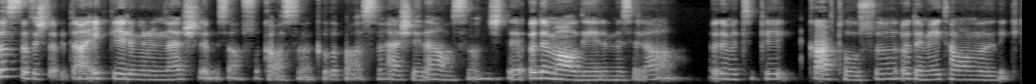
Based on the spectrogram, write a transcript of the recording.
Hızlı satışta bir tane ekleyelim ürünler. İşte mesela su kalsın, kılıf alsın, her şeyden alsın. İşte ödeme al diyelim mesela. Ödeme tipi kart olsun. Ödemeyi tamamla dedik.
